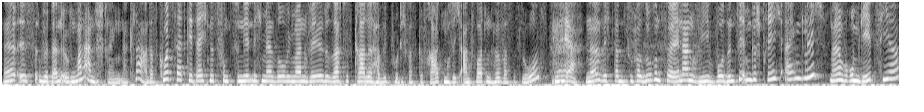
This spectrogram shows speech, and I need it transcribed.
ne, ist, wird dann irgendwann anstrengend. Na klar, das Kurzzeitgedächtnis funktioniert nicht mehr so, wie man will. Du sagtest gerade, Habib, wurde ich was gefragt, muss ich antworten, hör, was ist los? Ja, ja. Ne, sich dann zu versuchen zu erinnern, wie, wo sind wir im Gespräch eigentlich? Ne, worum geht's hier?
